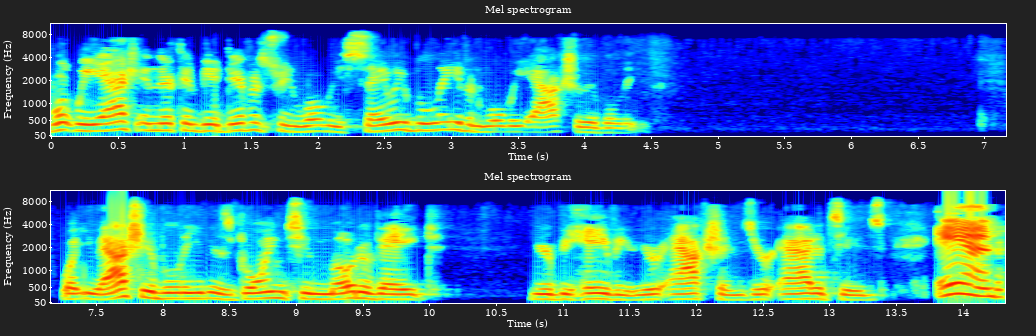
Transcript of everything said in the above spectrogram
what we act, and there can be a difference between what we say we believe and what we actually believe. What you actually believe is going to motivate your behavior, your actions, your attitudes, and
